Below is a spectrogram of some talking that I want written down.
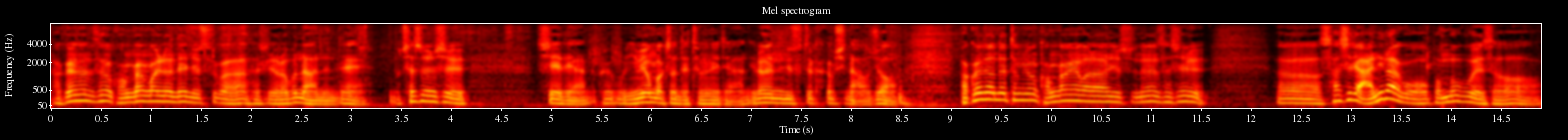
박근혜 전 대통령 건강 관련된 뉴스가 사실 여러 번 나왔는데 뭐 최순실 씨에 대한 그리고 이명박 전 대통령에 대한 이런 뉴스들 가끔씩 나오죠. 박근혜 전 대통령 건강에 관한 뉴스는 사실 어, 사실이 아니라고 법무부에서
